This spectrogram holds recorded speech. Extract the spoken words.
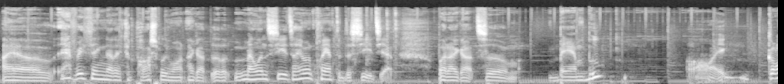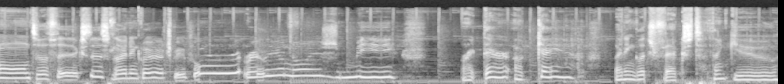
I have everything that I could possibly want. I got the melon seeds. I haven't planted the seeds yet, but I got some bamboo. Oh, I'm going to fix this lighting glitch before it really annoys me. Right there, okay. Lighting glitch fixed. Thank you.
